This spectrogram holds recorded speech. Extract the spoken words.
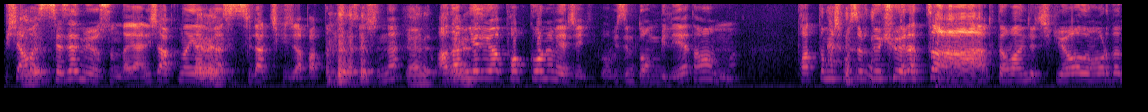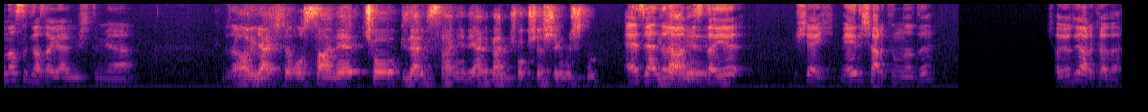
Bir şey ama Evet. sezemiyorsun da yani hiç aklına gelmez Evet. silah çıkacağı patlamış mısır içinden. yani Adam evet. geliyor popcornu verecek o bizim dombiliye tamam mı? Patlamış mısır döküyor öyle tak tabanca çıkıyor. Oğlum orada nasıl gaza gelmiştim ya. Ya ama gerçekten o sahne çok güzel bir sahneydi. Yani ben çok şaşırmıştım. Ezel bir Ramiz dayı şey neydi şarkının adı? Çalıyordu ya arkada.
